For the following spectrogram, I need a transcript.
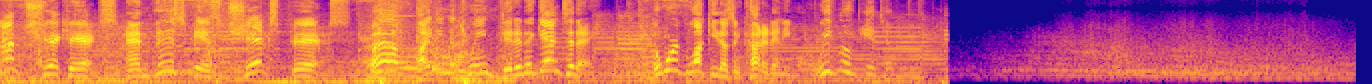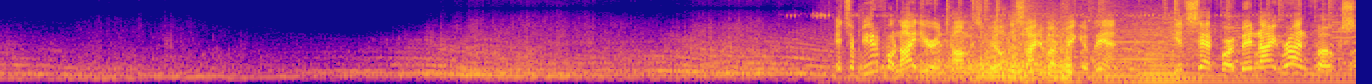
I'm Chick Hicks, and this is Chick's Picks. Well, Lightning McQueen did it again today. The word lucky doesn't cut it anymore. We've moved into. It's a beautiful night here in Thomasville, the site of our big event. Get set for a midnight run, folks.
